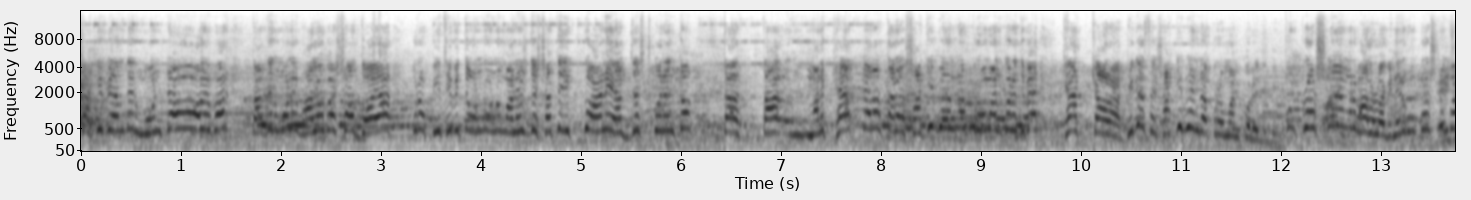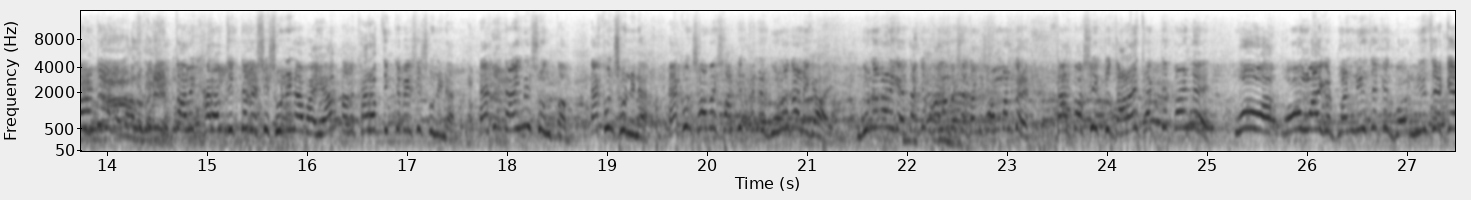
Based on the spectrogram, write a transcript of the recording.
সাকিব বিয়ানদের মনটাও অলভার তাদের মনে ভালোবাসা দয়া পুরো পৃথিবীতে অন্য অন্য মানুষদের সাথে একটু আনে অ্যাডজাস্ট করেন তো। তা- তা- মানে খ্যাত কারা তারা সাকিব বিয়ানরা প্রমাণ করে দিবে। খ্যাত কারা ঠিক আছে? সাকিব বিয়ানরা প্রমাণ করে দিবে। কোন প্রশ্ন আমার ভালো লাগে না এরকম প্রশ্ন করাটাই আমার ভালো লাগে তো আমি খারাপ দিকটা বেশি শুনি না ভাইয়া আমি খারাপ দিকটা বেশি শুনি না। এক টাইমে শুনতাম এখন শুনি না। এখন সবাই সাকিব খানের গুণগানে গায় গুণগানে গায় তাকে ভালোবাসে তাকে সম্মান করে। তার পাশে একটু দাঁড়ায় থাকতে পারলে ও ও মাই মানে নিজেকে নিজেকে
